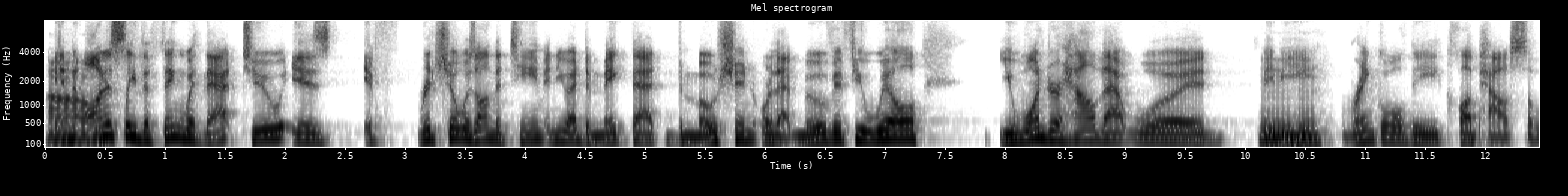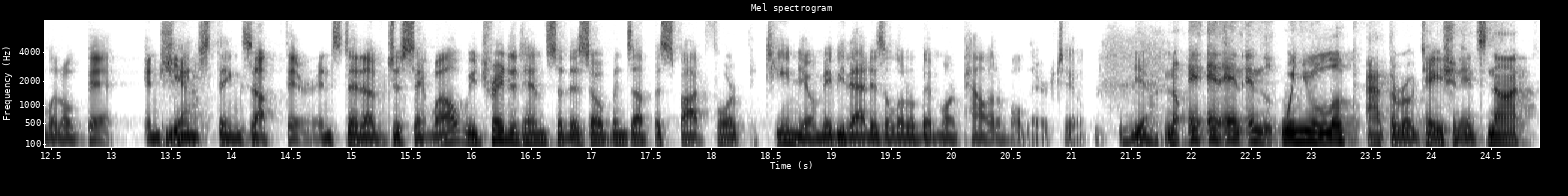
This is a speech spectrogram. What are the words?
Um, and honestly, the thing with that too is if Rich Hill was on the team and you had to make that demotion or that move, if you will, you wonder how that would maybe mm-hmm. wrinkle the clubhouse a little bit and change yeah. things up there instead of just saying, well, we traded him, so this opens up a spot for Patino. Maybe that is a little bit more palatable there too. Yeah. No, and and, and when you look at the rotation, it's not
